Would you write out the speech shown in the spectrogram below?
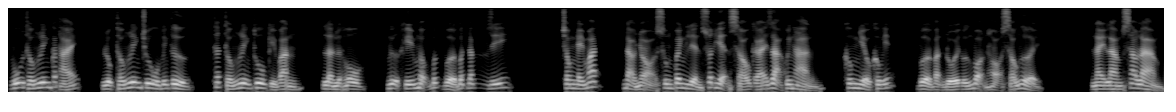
Ngũ thống linh cát thái, lục thống linh chu vĩnh tư, thất thống linh thu kỳ văn, lần lượt hô ngự khí mộng bức vừa bất đắc dĩ. Trong nháy mắt, đảo nhỏ xung quanh liền xuất hiện sáu cái dạ khuynh hàn, không nhiều không ít, vừa vặn đối ứng bọn họ sáu người. Này làm sao làm?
